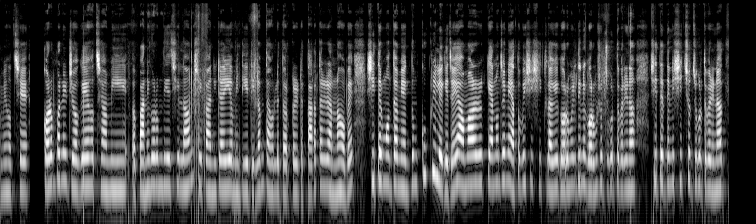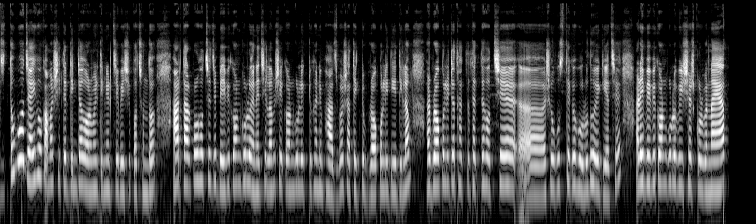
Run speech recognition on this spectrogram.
আমি হচ্ছে গরম পানির জগে হচ্ছে আমি পানি গরম দিয়েছিলাম, সেই পানিটাই আমি দিয়ে দিলাম। তাহলে তরকারিটা তাড়াতাড়ি রান্না হবে। শীতের মধ্যে আমি একদম কুকরি লেগে যাই। আমার কেন জানি এত বেশি শীত লাগে। গরমের দিনে গরম সহ্য করতে পারি না। শীতের দিনে শীত সহ্য করতে পারি না। তবুও যাই হোক, আমার শীতের দিনটা গরমের দিনের চেয়ে বেশি পছন্দ। আর তারপর হচ্ছে যে বেবি কর্নগুলো এনেছিলাম, সেই কর্নগুলো একটুখানি ভাজবো, সাথে একটু ব্রকলি দিয়ে দিলাম। আর ব্রকলিটা থাকতে থাকতে হচ্ছে সবুজ থেকে হলুদ হয়ে গিয়েছে। আর এই বেবি কর্নগুলো বিশ্বাস করবে না, এত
